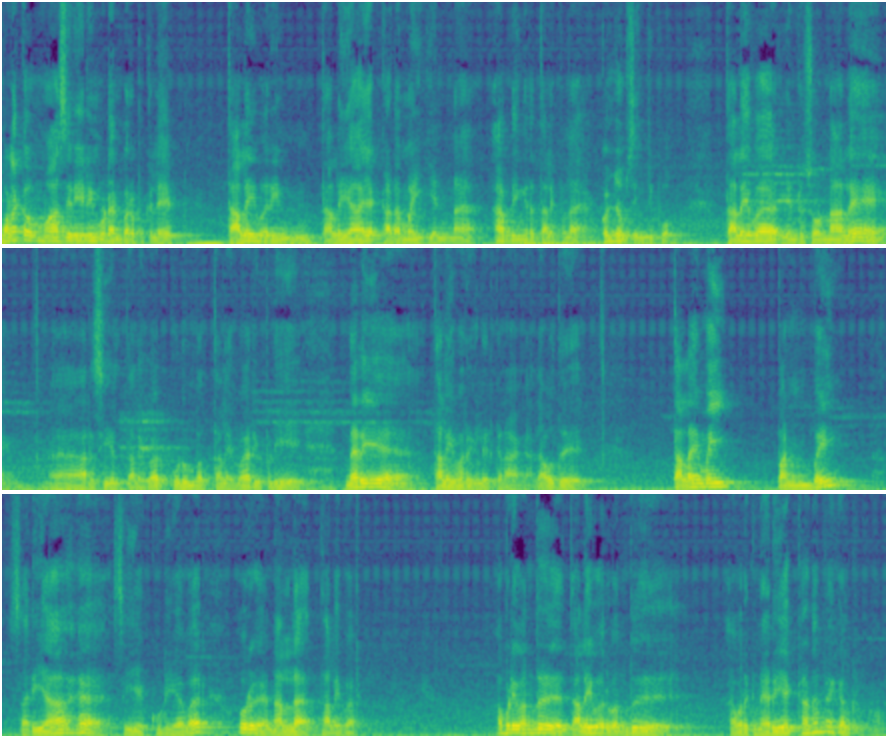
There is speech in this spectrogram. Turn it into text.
வணக்கம் ஆசிரியரின் உடன்பிறப்புகளே. தலைவரின் தலையாய கடமை என்ன? அப்படிங்கிற தலைப்பில் கொஞ்சம் சிந்திப்போம். தலைவர் என்று சொன்னாலே அரசியல் தலைவர் குடும்பத் தலைவர் இப்படி நிறைய தலைவர்கள் இருக்கிறாங்க. அதாவது தலைமை பண்பை சரியாக செய்யக்கூடியவர் ஒரு நல்ல தலைவர். அப்படி வந்து தலைவர் வந்து அவருக்கு நிறைய கடமைகள் இருக்கும்.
